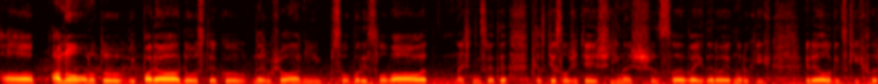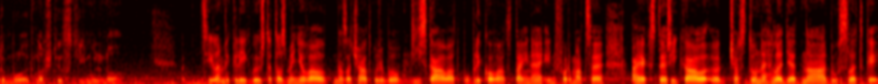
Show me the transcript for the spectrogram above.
A ano, ono to vypadá dost jako nerušování svobody slova, ale dnešní svět je prostě složitější, než se vejde do jednoduchých ideologických formulek. Naštěstí možná. Cílem Wikileaks, vy už jste to zmiňoval na začátku, že bylo získávat, publikovat tajné informace a jak jste říkal, často nehledět na důsledky.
